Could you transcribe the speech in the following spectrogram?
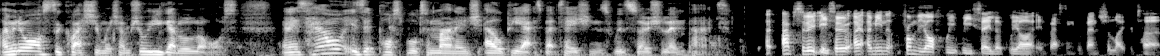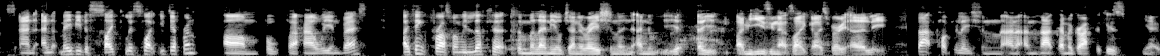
I'm going to ask the question which I'm sure you get a lot, and it's how is it possible to manage LP expectations with social impact? Absolutely. So, I, I mean, from the off, we, we say, look, we are investing for venture-like returns, and and maybe the cycle is slightly different um, for, for how we invest. I think for us, when we look at the millennial generation, and, and uh, I'm using that zeitgeist very early, that population and, and, that demographic is, you know,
